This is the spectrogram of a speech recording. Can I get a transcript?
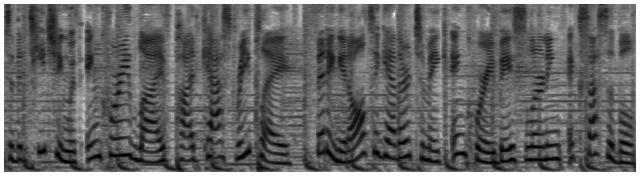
to the Teaching with Inquiry Live podcast replay, fitting it all together to make inquiry based learning accessible,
